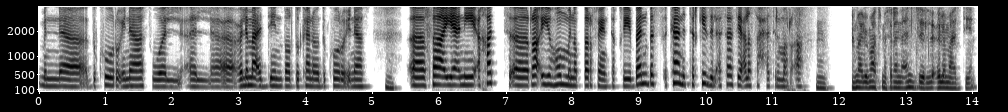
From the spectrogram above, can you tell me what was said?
من آه، ذكور وإناث والعلماء الدين برضو كانوا ذكور وإناث. فيعني أخذت رأيهم من الطرفين تقريبا بس كان التركيز الأساسي على صحة المرأة. المعلومات مثلا عند العلماء الدين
